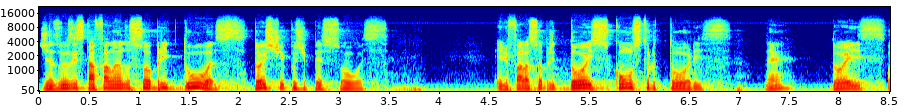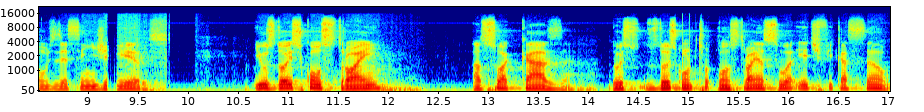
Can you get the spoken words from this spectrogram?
Jesus está falando sobre duas, dois tipos de pessoas. Ele fala sobre dois construtores, né? Dois, vamos dizer assim, engenheiros. E os dois constroem a sua casa. Dois, os dois constroem a sua edificação.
